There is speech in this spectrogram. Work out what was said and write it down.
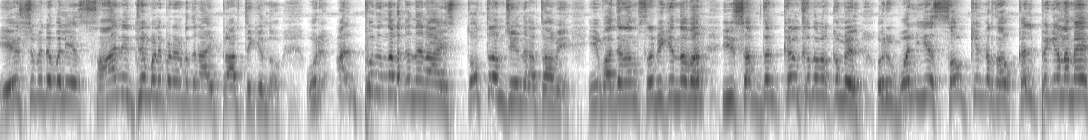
യേശുവിന്റെ വലിയ സാന്നിധ്യം വെളിപ്പെടേണ്ടതിനായി പ്രാർത്ഥിക്കുന്നു. ഒരു അത്ഭുതം നടക്കുന്നതിനായി സ്തോത്രം ചെയ്യുന്ന കർത്താവെ ഈ വചനം ശ്രമിക്കുന്നവർ ഈ ശബ്ദം കേൾക്കുന്നവർക്കും മേൽ ഒരു വലിയ സൗഖ്യം കർത്താവ് കൽപ്പിക്കണമേ.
